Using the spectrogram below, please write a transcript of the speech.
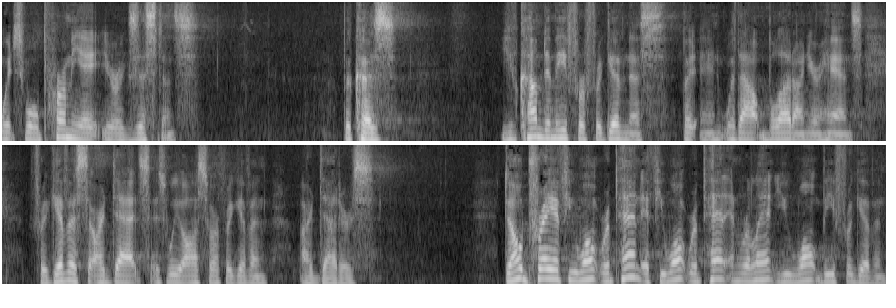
which will permeate your existence. Because you've come to me for forgiveness, but without blood on your hands. Forgive us our debts as we also are forgiven our debtors. Don't pray if you won't repent. If you won't repent and relent, you won't be forgiven.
